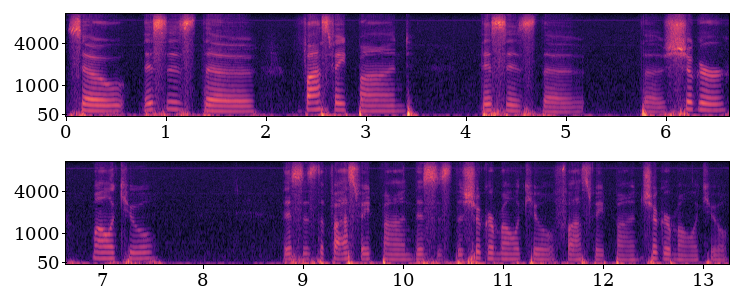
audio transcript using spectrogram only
So this is the phosphate bond, this is the, the sugar molecule, this is the phosphate bond, this is the sugar molecule, phosphate bond, sugar molecule.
